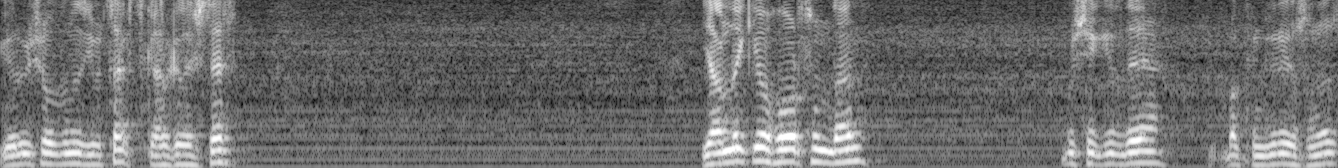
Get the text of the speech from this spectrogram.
görmüş olduğunuz gibi taktık arkadaşlar. Yandaki hortumdan bu şekilde bakın görüyorsunuz.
